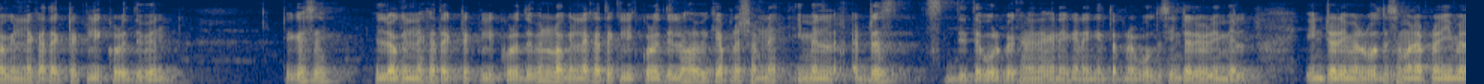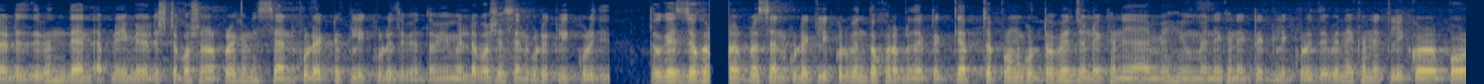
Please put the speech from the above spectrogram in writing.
লগ ইন লেখাতে একটা ক্লিক করে দেবেন, ঠিক আছে? লগ ইন লেখাতে একটা ক্লিক করে দেবেন। লগ ইন লেখাতে ক্লিক করে দিলে হবে কি? আপনার সামনে ইমেল অ্যাড্রেস দিতে বলবে। এখানে দেখেন, এখানে কিন্তু আপনার বলতেছে ইন্টারভিউর ইমেল ইন্টার ইমেল বলতেছে মানে আপনার ইমেল অ্যাড্রেস দেবেন। দেন আপনার ইমেল অ্যাড্রেসটা বসানোর পর এখানে সেন্ড করে একটা ক্লিক করে দেবেন। তো আমি ইমেলটা বসে সেন্ড করে ক্লিক করে দিই তো গ্যাস যখন আপনার সেন্ড করে ক্লিক করবেন, তখন আপনাদের একটা ক্যাপচা পূরণ করতে হবে। জন্য এখানে আই এম এ হিউম্যান এখানে একটা ক্লিক করে দেবেন। এখানে ক্লিক করার পর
